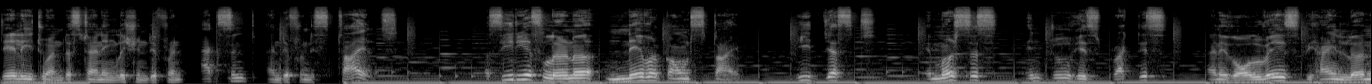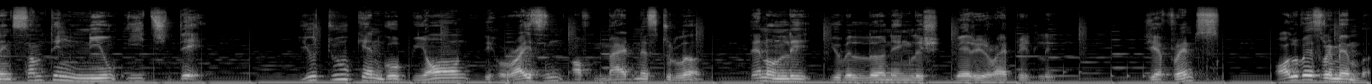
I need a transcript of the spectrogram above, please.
daily to understand English in different accent and different styles. A serious learner never counts time. He just immerses into his practice and is always behind learning something new each day. You too can go beyond the horizon of madness to learn. Then only you will learn English very rapidly. Dear friends, always remember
